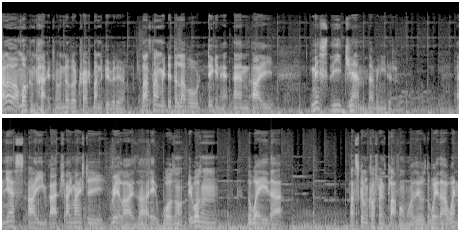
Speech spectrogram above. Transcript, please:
Hello and welcome back to another Crash Bandicoot video. Last time we did the level digging it and I missed the gem that we needed. And yes, I actually I managed to realise that it wasn't it wasn't the way that that Skull and Crossbones platform was, it was the way that I went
